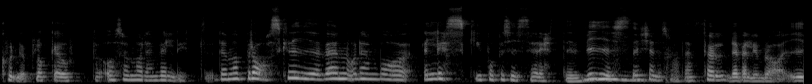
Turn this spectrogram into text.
kunde plocka upp. Och sen var den väldigt, den var bra skriven och den var läskig på precis rätt vis. Mm. Det kändes som att den följde väldigt bra i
